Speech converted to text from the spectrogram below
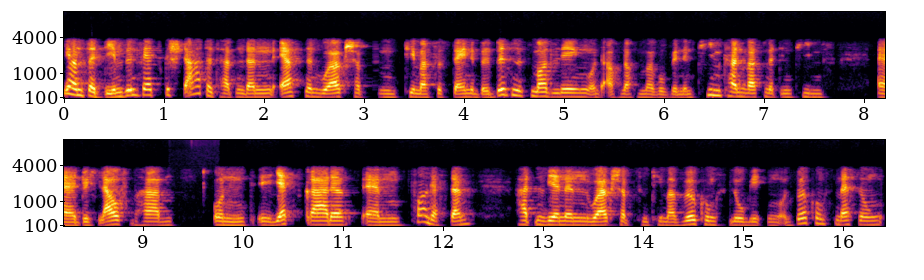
Ja, und seitdem sind wir jetzt gestartet, hatten dann erst einen Workshop zum Thema Sustainable Business Modeling und auch nochmal, wo wir einen Team Canvas mit den Teams äh, durchlaufen haben. Und jetzt gerade, ähm, vorgestern, hatten wir einen Workshop zum Thema Wirkungslogiken und Wirkungsmessung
